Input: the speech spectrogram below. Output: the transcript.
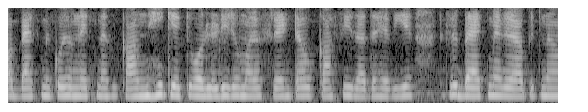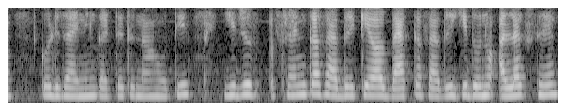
और बैक में कोई हमने इतना कोई काम नहीं किया कि ऑलरेडी जो हमारा फ्रंट है वो काफ़ी ज़्यादा हैवी है। तो फिर बैक में अगर आप इतना कोई डिज़ाइनिंग करते तो ना होती। ये जो फ्रंट का फैब्रिक है और बैक का फैब्रिक ये दोनों अलग से हैं।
